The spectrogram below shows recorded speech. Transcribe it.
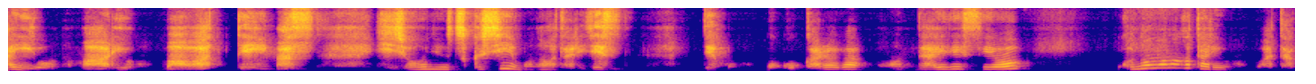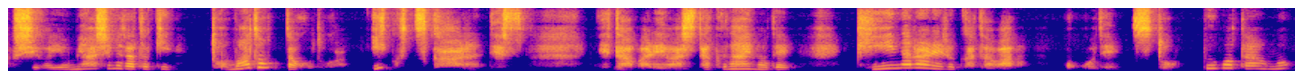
太陽の周りを回っています。非常に美しい物語です。でも、ここからが本題ですよ。この物語を私が読み始めたとき、戸惑ったことがいくつかあるんです。ネタバレはしたくないので、気になられる方は、でストップボタンを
